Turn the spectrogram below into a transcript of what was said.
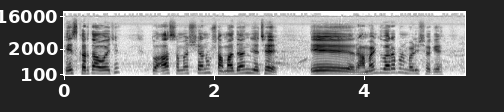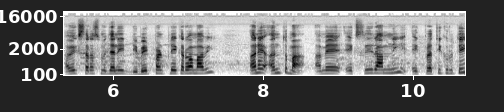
ફેસ કરતા હોય છે. તો આ સમસ્યાનું સમાધાન જે છે એ રામાયણ દ્વારા પણ મળી શકે. આવી એક સરસ મજાની ડિબેટ પણ પ્લે કરવામાં આવી. અને અંતમાં અમે એક શ્રીરામની એક પ્રતિકૃતિ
